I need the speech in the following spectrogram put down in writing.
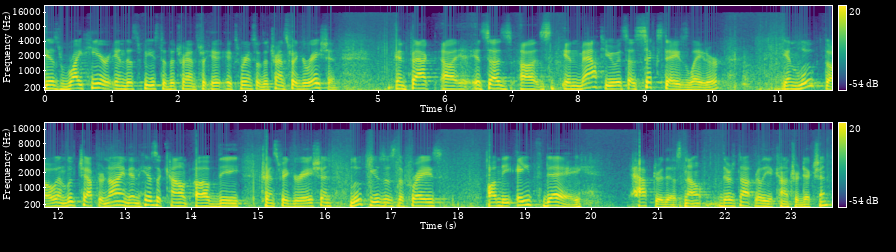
is right here in this feast of the trans- experience of the transfiguration in fact, uh, it says uh, in Matthew, it says six days later. In Luke, though, in Luke chapter 9, in his account of the transfiguration, Luke uses the phrase on the eighth day after this. Now, there's not really a contradiction.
